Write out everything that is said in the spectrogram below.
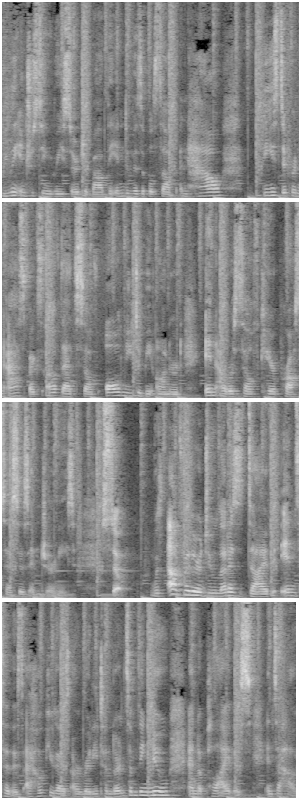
really interesting research about the indivisible self and how these different aspects of that self all need to be honored in our self care processes and journeys. So, without further ado, let us dive into this. I hope you guys are ready to learn something new and apply this into how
